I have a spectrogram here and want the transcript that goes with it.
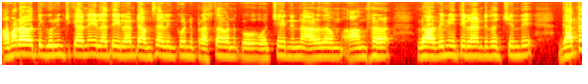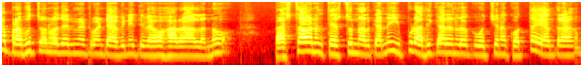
అమరావతి గురించి కానీ లేకపోతే ఇలాంటి అంశాలు ఇంకొన్ని ప్రస్తావనకు వచ్చే నిన్న ఆడదాం ఆంధ్రలో అవినీతి లాంటిది వచ్చింది. గత ప్రభుత్వంలో జరిగినటువంటి అవినీతి వ్యవహారాలను ప్రస్తావనకు తెస్తున్నారు కానీ ఇప్పుడు అధికారంలోకి వచ్చిన కొత్త యంత్రాంగం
